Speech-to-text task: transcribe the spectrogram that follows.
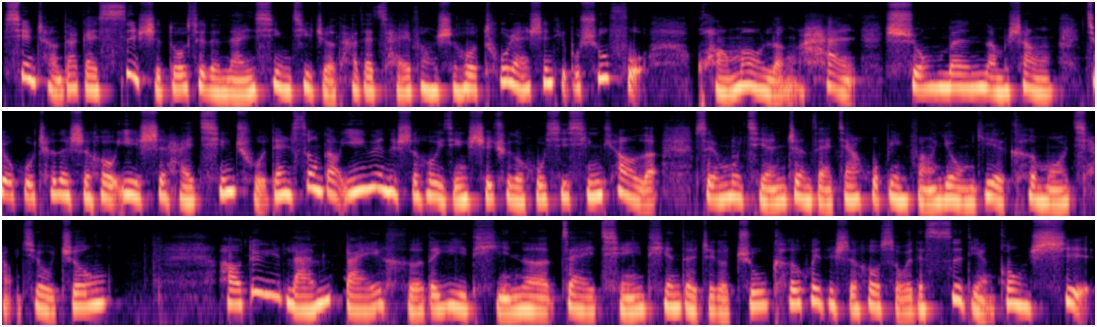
现场大概四十多岁的男性记者，他在采访时候突然身体不舒服，狂冒冷汗，胸闷，那么上。上救护车的时候意识还清楚，但是送到医院的时候已经失去了呼吸心跳了，所以目前正在加护病房用叶克膜抢救中。好，对于蓝白合的议题呢，在前一天的这个朱科会的时候，所谓的四点共识，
